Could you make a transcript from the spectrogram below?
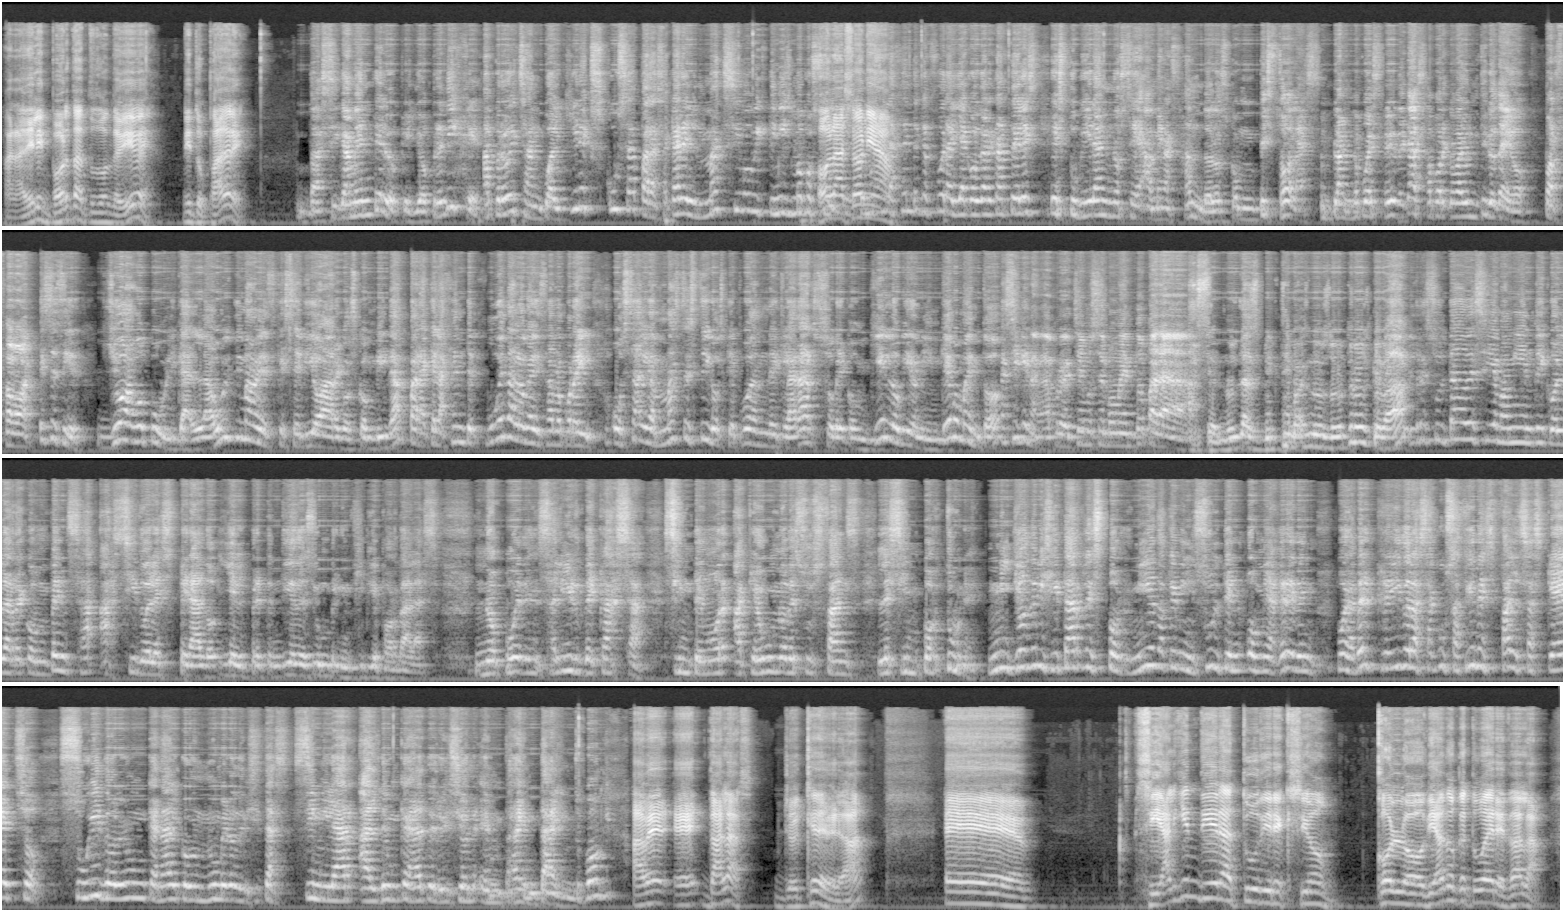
A nadie le importa tú dónde vives, ni tus padres. Básicamente lo que yo predije. Aprovechan cualquier excusa para sacar el máximo victimismo posible. Hola, Como Sonia. si la gente que fuera ya a colgar carteles estuvieran, no sé, amenazándolos con pistolas. En plan, no puedes salir de casa porque va a haber un tiroteo. Por favor. Es decir, yo hago pública la última vez que se vio a Argos con vida para que la gente pueda localizarlo por ahí o salgan más testigos que puedan declarar sobre con quién lo vieron y en qué momento. Así que nada, aprovechemos el momento para... Hacernos las víctimas nosotros, ¿qué va? El resultado de ese llamamiento y con la recompensa ha sido el esperado y el pretendido desde un principio por Dallas. No pueden salir de casa sin temor a que uno de sus fans les importune. Ni yo de visitarles por miedo a que me insulten o me agreden por haber creído las acusaciones falsas que ha hecho su ídolo en un canal con un número de visitas similar al de un canal de televisión en prime time. Supongo. A ver, eh, Dallas, yo es que de verdad... eh, si alguien diera tu dirección con lo odiado que tú eres, Dallas,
